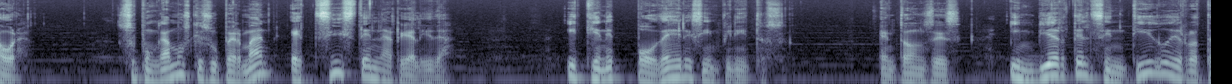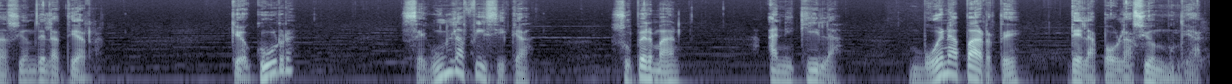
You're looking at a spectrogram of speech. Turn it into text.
Ahora, supongamos que Superman existe en la realidad y tiene poderes infinitos. Entonces, invierte el sentido de rotación de la Tierra. ¿Qué ocurre? Según la física, Superman aniquila buena parte de la población mundial.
